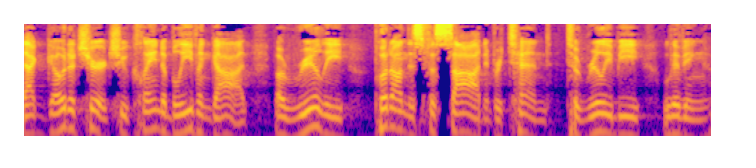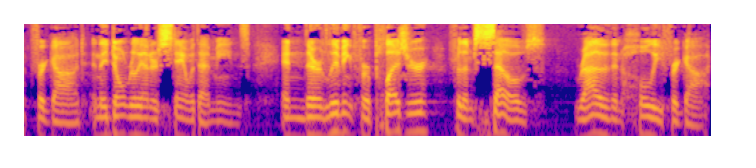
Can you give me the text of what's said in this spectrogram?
that go to church, who claim to believe in God, but really put on this facade and pretend to really be living for God. And they don't really understand what that means. And they're living for pleasure for themselves rather than wholly for God.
